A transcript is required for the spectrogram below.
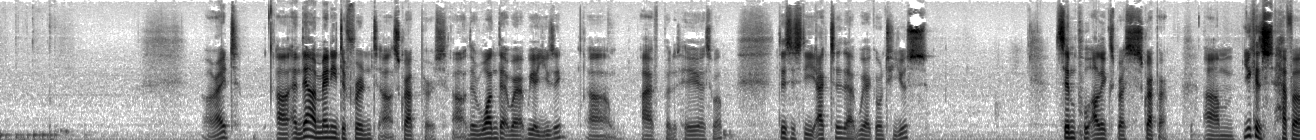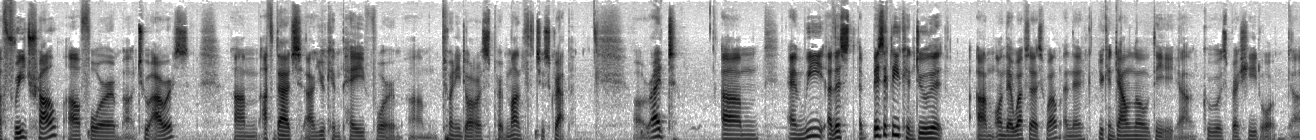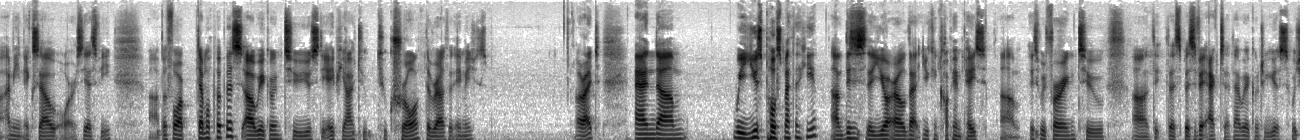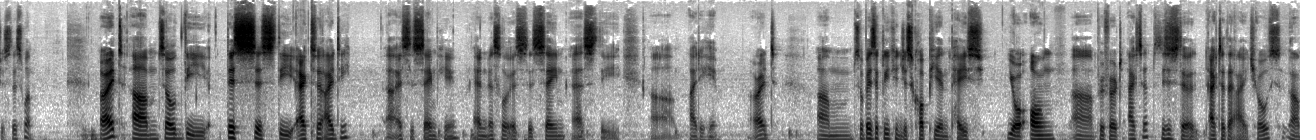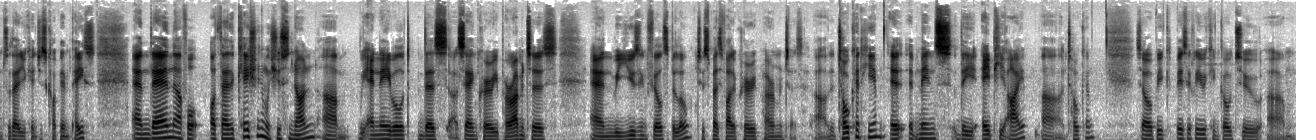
All right. Uh, and there are many different uh, scrappers. Uh, the one that we're, we are using, uh, I've put it here as well. This is the actor that we are going to use simple AliExpress scrapper. Um, you can have a free trial uh, for uh, two hours. Um, after that, uh, you can pay for um, twenty dollars per month to scrap. All right, um, and we uh, this uh, basically you can do it um, on their website as well, and then you can download the uh, Google spreadsheet or I mean Excel or CSV. Uh, but for demo purpose, uh, we're going to use the API to, to crawl the relevant images. All right, and um, we use post method here. Um, this is the URL that you can copy and paste. Um, it's referring to uh, the, the specific actor that we're going to use, which is this one. All right, um, so the this is the actor ID. Uh, it's the same here, and also it's the same as the uh, ID here. All right. Um, so basically, you can just copy and paste your own uh, preferred actor. This is the actor that I chose, um, so that you can just copy and paste. And then uh, for authentication, we choose none. Um, we enabled this uh, send query parameters, and we're using fields below to specify the query parameters. Uh, the token here it, it means the API uh, token. So basically, we can go to um,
